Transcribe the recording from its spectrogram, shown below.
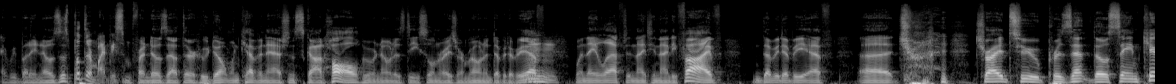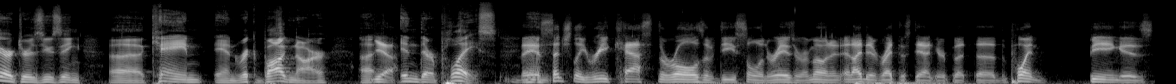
everybody knows this, but there might be some friendos out there who don't. When Kevin Nash and Scott Hall, who are known as Diesel and Razor Ramon in WWF, Mhm. when they left in 1995, WWF uh, try, tried to present those same characters using uh, Kane and Rick Bognar uh, Yeah. in their place. They And- essentially recast the roles of Diesel and Razor Ramon, and, and I didn't write this down here, but the the point being is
